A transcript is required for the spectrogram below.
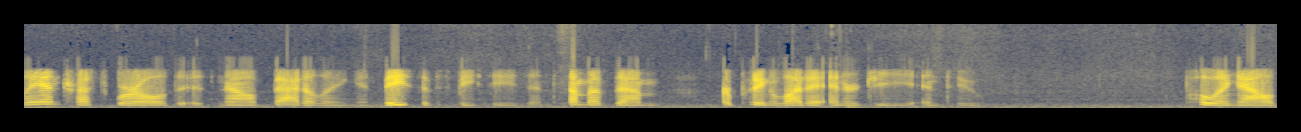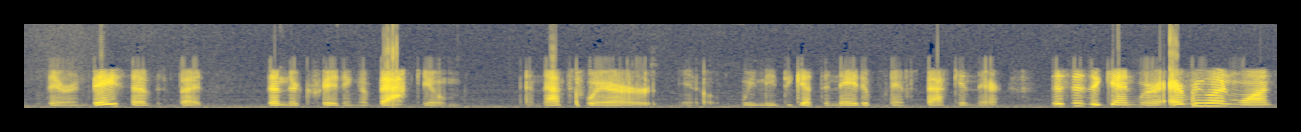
land trust world is now battling invasive species, and some of them are putting a lot of energy into pulling out their invasives, but then they're creating a vacuum, and that's where you know we need to get the native plants back in there. This is again where everyone wants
